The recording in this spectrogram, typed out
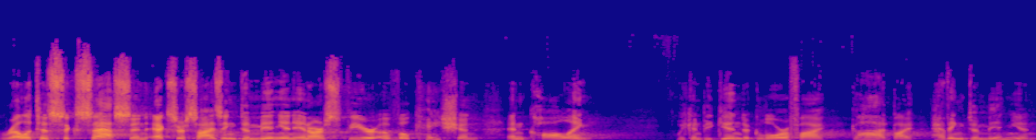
relative success in exercising dominion in our sphere of vocation and calling. We can begin to glorify God by having dominion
